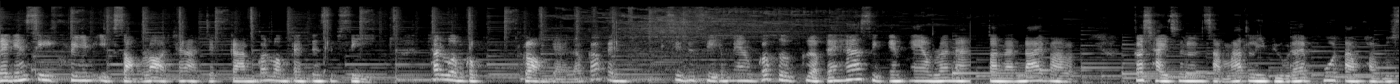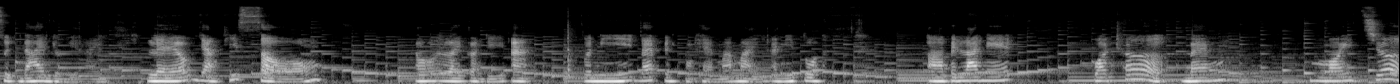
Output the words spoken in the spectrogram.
Radiant C Cream อีก 2 หลอดขนาด 7 กรัมก็รวมกันเป็น 14 ถ้ารวมกับ กล่องใหญ่แล้วก็เป็น 44 ml ก็คือเกือบได้ 50 ml แล้วนะ ตอนนั้นได้มาแบบก็ใช้จนสามารถรีวิวได้พูดตามความรู้สึกได้เลยไอแล้วอย่างที่ 2 เอาอะไรก่อนดีอะตัวนี้ได้เป็นของแถมมาใหม่ อันนี้ตัวอ่าเป็นลาเนส Water Bank Moisture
